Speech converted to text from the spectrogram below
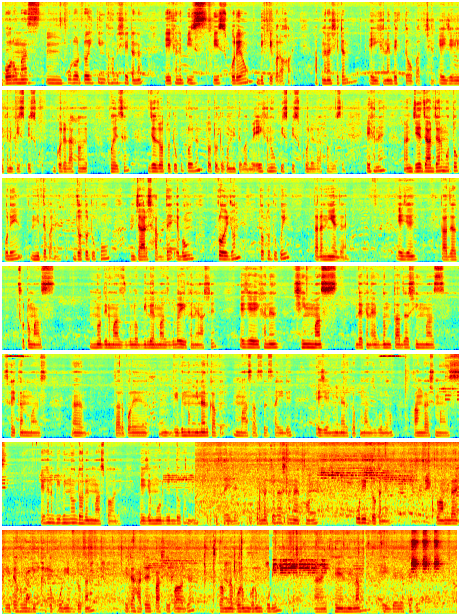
বড় মাছ পুরোটাই কিনতে হবে সেটা না। এইখানে পিস পিস করেও বিক্রি করা হয়। আপনারা সেটা এইখানে দেখতেও পাচ্ছেন। এই যে এইখানে পিস পিস করে রাখা হয়েছে। যে যতটুকু প্রয়োজন ততটুকু নিতে পারবে। এইখানেও পিস পিস করে রাখা হয়েছে। এখানে যে যার যার মতো করে নিতে পারে। যতটুকু যার সাধ্যে এবং প্রয়োজন ততটুকুই তারা নিয়ে যায়। এই যে তাজা ছোট মাছ, নদীর মাছগুলো, বিলের মাছগুলো এইখানে আসে। এই যে এইখানে শিং মাছ, দেখেন একদম তাজা শিং মাছ সাইতান মাছ তারপরে বিভিন্ন মিনার কাপ মাছ আছে সাইডে, এই যে মিনার কাপ মাছগুলো, পাঙ্গাস মাছ, এখানে বিভিন্ন ধরনের মাছ পাওয়া যায়। এই যে মুরগির দোকান সাইডে, আমরা চলে আসলাম এখন পুরীর দোকানে। তো আমরা, এটা হলো বিখ্যাত পুরীর দোকান, এটা হাটের পাশেই পাওয়া যায়। তো আমরা গরম গরম পুরি খেয়ে নিলাম। এই জায়গা থেকে।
